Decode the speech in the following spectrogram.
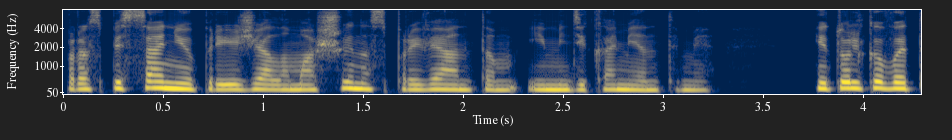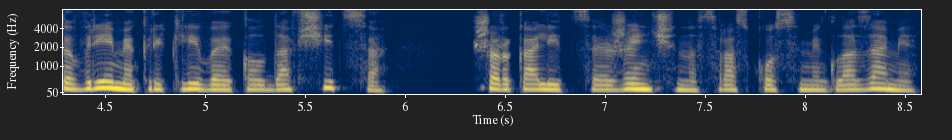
По расписанию приезжала машина с провиантом и медикаментами, и только в это время крикливая колдовщица, широколицая женщина с раскосыми глазами,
